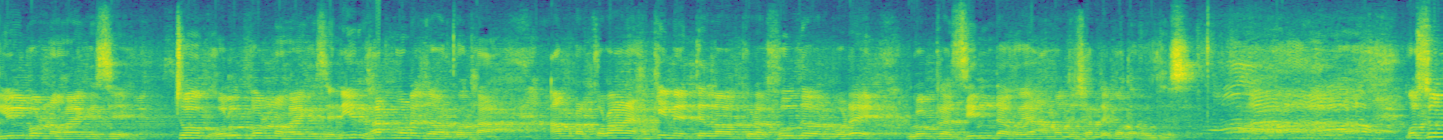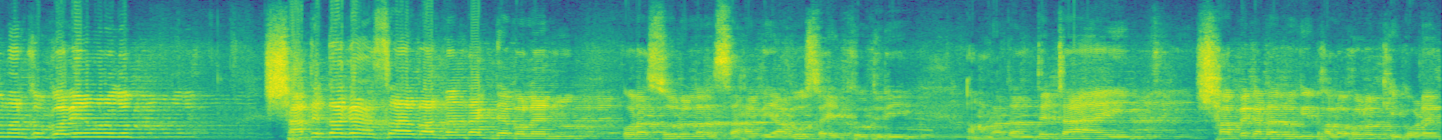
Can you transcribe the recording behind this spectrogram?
নীলবর্ণ হয়ে গেছে, চোখ হলুদ বর্ণ হয়ে গেছে, নির্ঘাত মরে যাওয়ার কথা। আমরা কোরআনে হাকিমের তেলাওয়াত করে ফু দেওয়ার পরে লোকটা জিন্দা হয়ে আমাদের সাথে কথা বলতেছে। মুসলমান খুব গভীর মনোযোগ। সাথে থাকা সাহাবাজমান ডাক দিয়ে বলেন ওরা সরুল্লাহ সাহাবি আবু সাইদ খুদরি, আমরা জানতে চাই, সাপে কাটা রোগী ভালো হলো কি করেন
